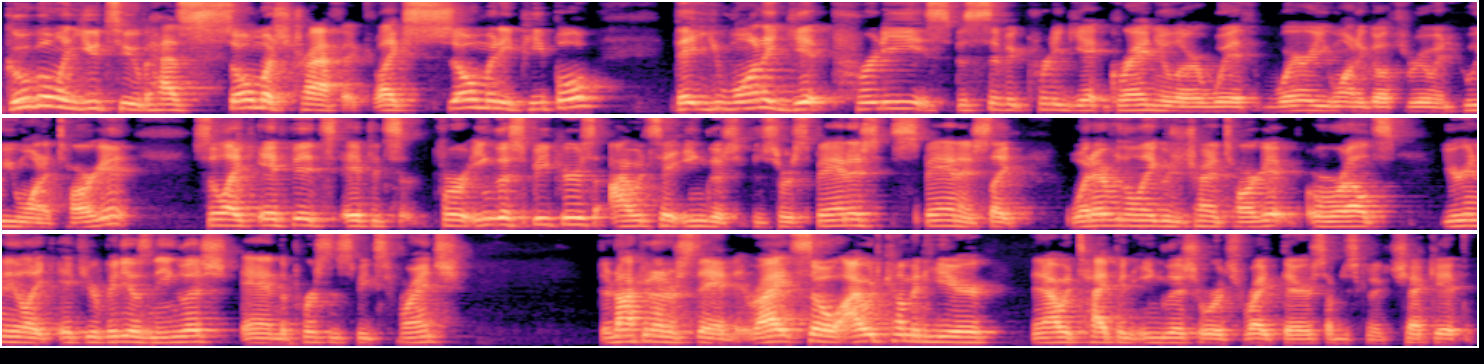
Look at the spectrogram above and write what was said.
Google and YouTube has so much traffic like so many people that you want to get pretty specific pretty get granular with where you want to go through and who you want to target so like if it's if it's for English speakers I would say English. If it's for Spanish Spanish. Like whatever the language you're trying to target or else you're gonna like if your video is in English and the person speaks French they're not gonna understand it right? So I would come in here and I would type in English or it's right there so I'm just gonna check it.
